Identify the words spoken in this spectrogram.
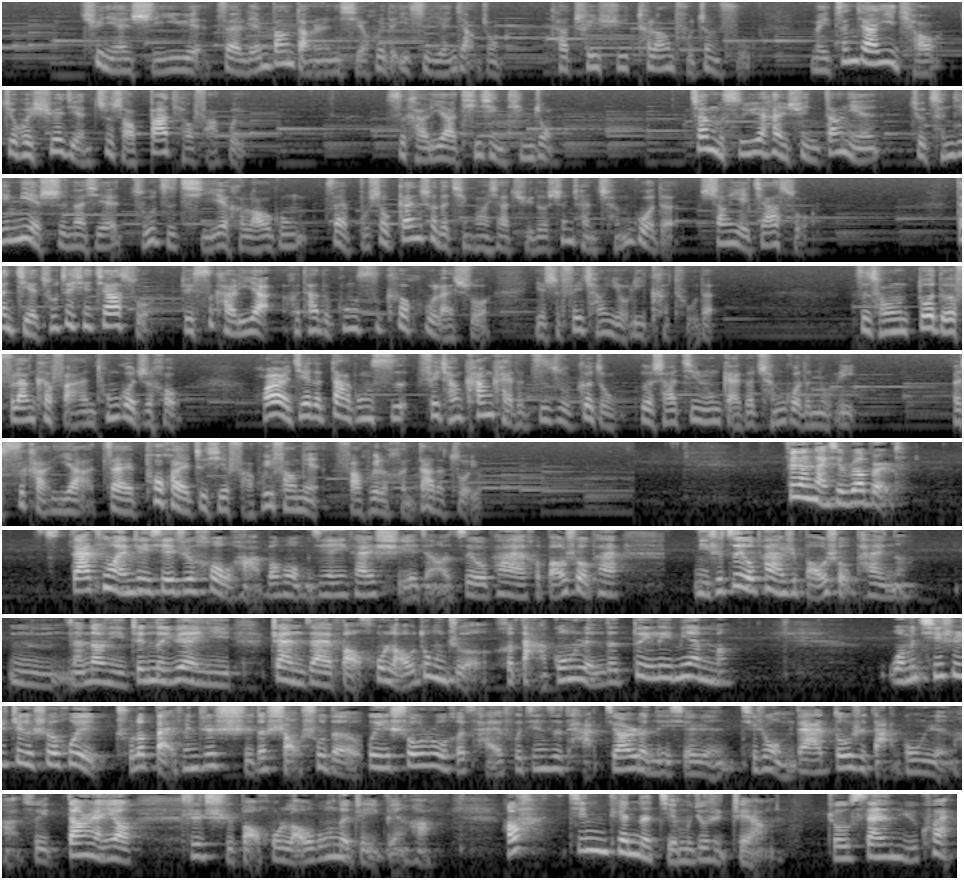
去年十一月，在联邦党人协会的一次演讲中，他吹嘘特朗普政府每增加一条就会削减至少八条法规。斯卡利亚提醒听众，詹姆斯·约翰逊当年就曾经蔑视那些阻止企业和劳工在不受干涉的情况下取得生产成果的商业枷锁，但解除这些枷锁对斯卡利亚和他的公司客户来说也是非常有利可图的。自从多德弗兰克法案通过之后，华尔街的大公司非常慷慨地资助各种扼杀金融改革成果的努力，而斯卡利亚在破坏这些法规方面发挥了很大的作用。非常感谢 Robert。大家听完这些之后，哈，包括我们今天一开始也讲到自由派和保守派，你是自由派还是保守派呢？嗯，难道你真的愿意站在保护劳动者和打工人的对立面吗？我们其实这个社会除了百分之十的少数的为收入和财富金字塔尖儿的那些人，其实我们大家都是打工人哈，所以当然要支持保护劳工的这一边哈。好了，今天的节目就是这样，周三愉快。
